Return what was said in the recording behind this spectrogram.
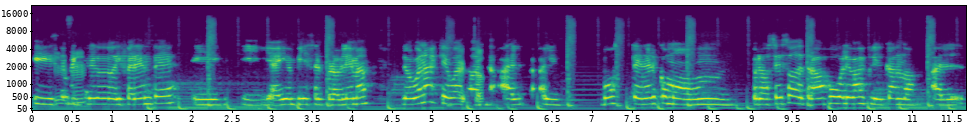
y siempre quiero algo diferente y, y ahí empieza el problema. Lo bueno es que, bueno, al, al vos tener como un proceso de trabajo, vos le vas explicando al,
